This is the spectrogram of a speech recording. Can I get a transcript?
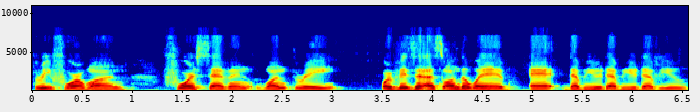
341 4713 or visit us on the web at www.isles.org.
